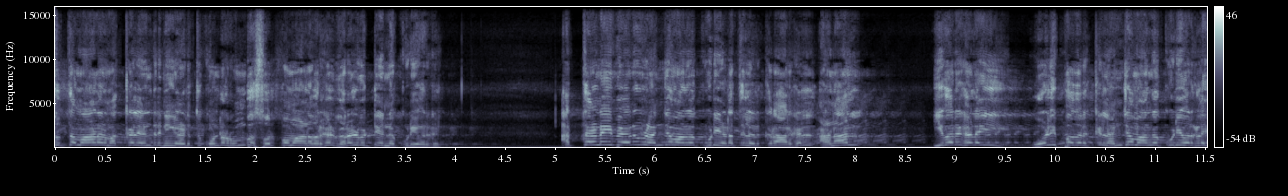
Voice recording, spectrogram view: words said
சுத்தமான மக்கள் என்று நீங்கள் எடுத்துக்கொண்ட ரொம்ப சொற்பமானவர்கள் விரல் விட்டு எண்ணக்கூடியவர்கள். அத்தனை பேரும் லஞ்சம் வாங்கக்கூடிய இடத்தில் இருக்கிறார்கள். ஆனால் இவர்களை ஒழிப்பதற்கு லஞ்சம் வாங்கக்கூடியவர்களை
